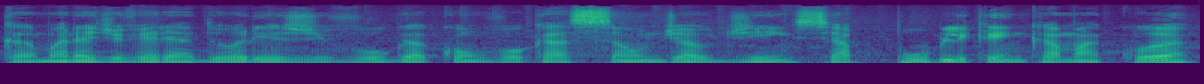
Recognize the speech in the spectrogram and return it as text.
Câmara de Vereadores divulga a convocação de audiência pública em Camacuã.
